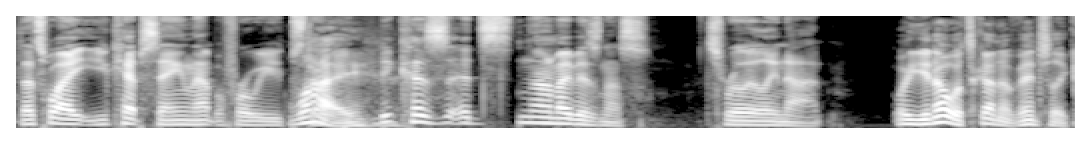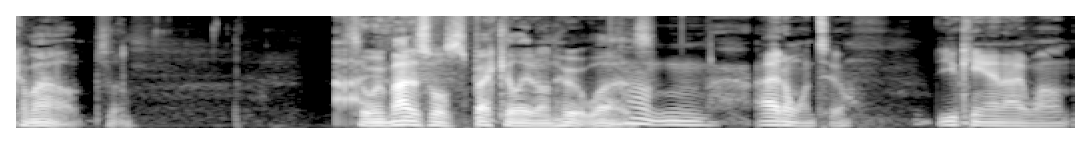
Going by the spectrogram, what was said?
That's why you kept saying that before we. Start. Why? Because it's none of my business. It's really not. Well, you know it's going to eventually come out, so so we might as well speculate on who it was. Um, I don't want to. You can. I won't.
